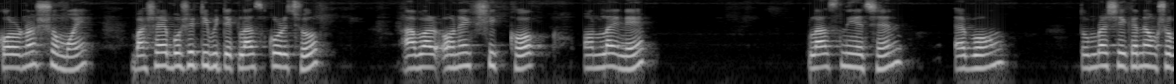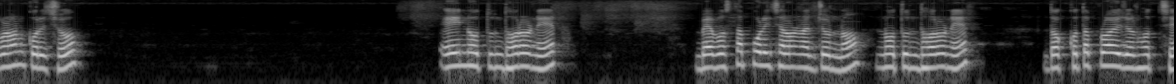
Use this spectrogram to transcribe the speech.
করোনার সময় বাসায় বসে টিভিতে ক্লাস করেছ, আবার অনেক শিক্ষক অনলাইনে ক্লাস নিয়েছেন এবং তোমরা সেখানে অংশগ্রহণ করেছ। এই নতুন ধরনের ব্যবস্থা পরিচালনার জন্য নতুন ধরনের দক্ষতা প্রয়োজন হচ্ছে।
